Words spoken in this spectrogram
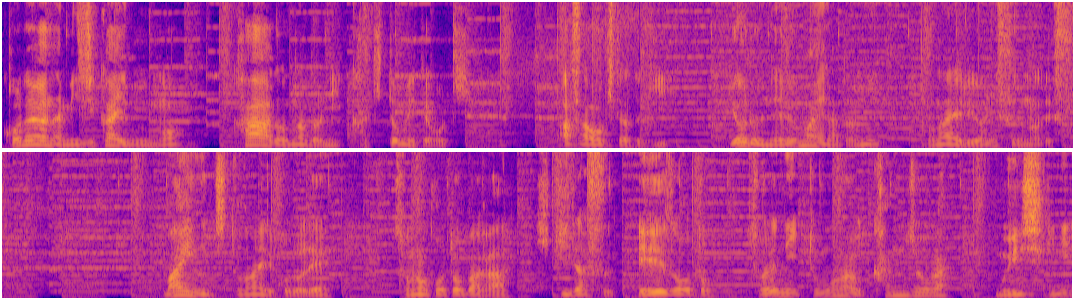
このような短い文をカードなどに書き留めておき朝起きた時夜寝る前などに唱えるようにするのです。毎日唱えることでその言葉が引き出す映像とそれに伴う感情が無意識に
